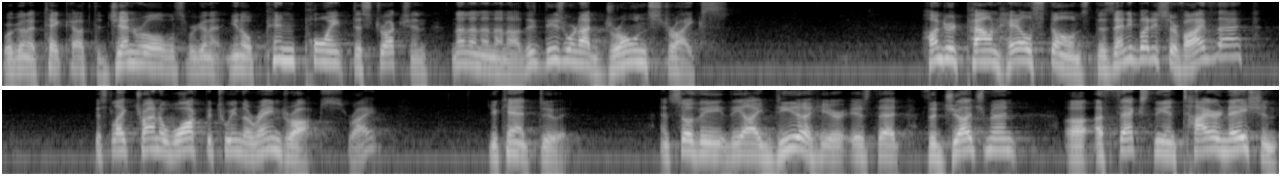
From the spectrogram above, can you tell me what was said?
we're going to take out the generals, we're going to you know, pinpoint destruction. No, no, no, no, no. These were not drone strikes. 100 pound hailstones, does anybody survive that? It's like trying to walk between the raindrops, right? You can't do it. And so the, the idea here is that the judgment uh, affects the entire nation.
